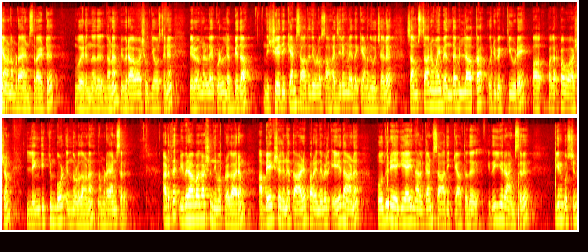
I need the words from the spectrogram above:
ആണ് നമ്മുടെ ആൻസറായിട്ട് വരുന്നത്. എന്താണ്? വിവരാവകാശ ഉദ്യോഗസ്ഥന് വിവരങ്ങളിലേക്കുള്ള ലഭ്യത നിഷേധിക്കാൻ സാധ്യതയുള്ള സാഹചര്യങ്ങൾ ഏതൊക്കെയാണെന്ന് ചോദിച്ചാൽ സംസ്ഥാനവുമായി ബന്ധമില്ലാത്ത ഒരു വ്യക്തിയുടെ പകർപ്പവകാശം ലംഘിക്കുമ്പോൾ എന്നുള്ളതാണ് നമ്മുടെ ആൻസർ അടുത്ത വിവരാവകാശ നിയമപ്രകാരം അപേക്ഷകന് താഴെ പറയുന്നവൽ ഏതാണ് പൊതുരേഖയായി നൽകാൻ സാധിക്കാത്തത്? ഇത് ഈ ഒരു ആൻസർ ഈ ഒരു question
